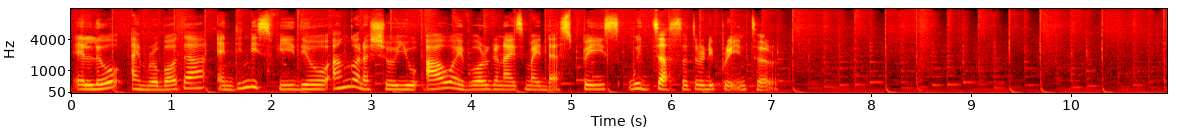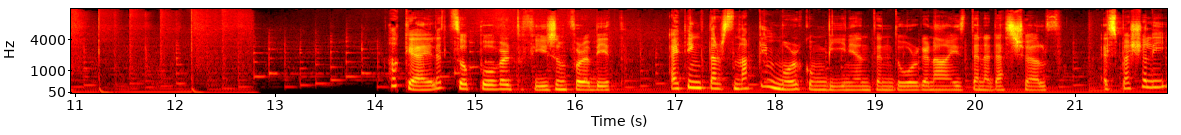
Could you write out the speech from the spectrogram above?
Hello, I'm Robota and in this video I'm gonna show you how I've organized my desk space with just a 3D printer. Okay, let's hop over to Fusion for a bit. I think there's nothing more convenient and organized than a desk shelf especially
